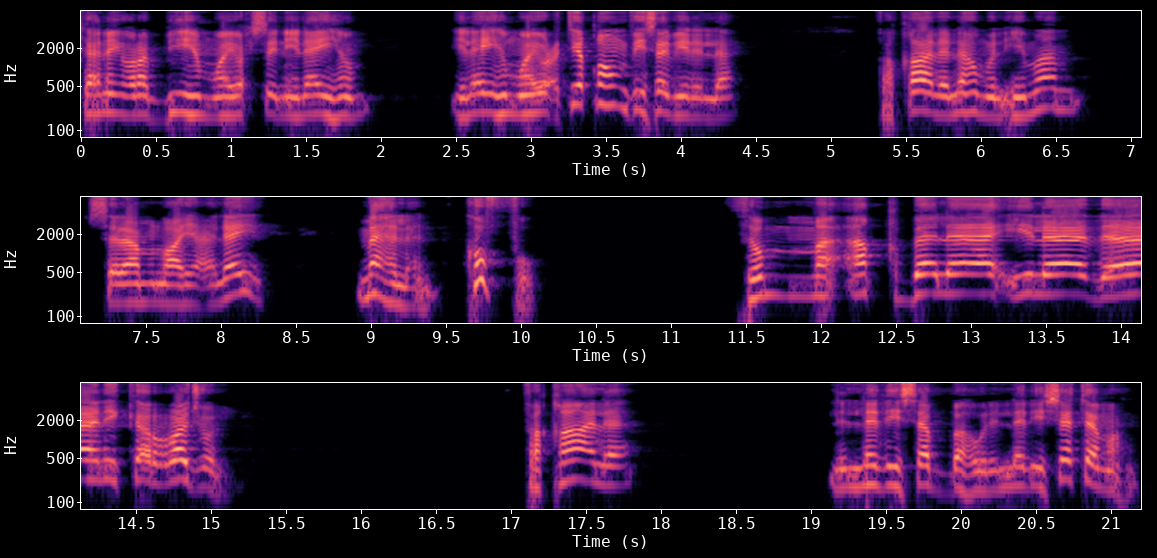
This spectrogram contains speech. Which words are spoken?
كان يربيهم ويحسن إليهم إليهم ويعتقهم في سبيل الله. فقال لهم الإمام سلام الله عليه مهلا كفوا. ثم أقبل إلى ذلك الرجل. فقال للذي سبه للذي شتمه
